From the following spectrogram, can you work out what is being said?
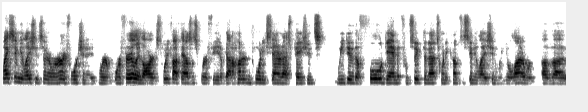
my simulation center, we're very fortunate. We're, we're fairly large, 25,000 square feet. I've got 120 standardized patients. We do the full gambit from soup to nuts when it comes to simulation. We do a lot of, of uh,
